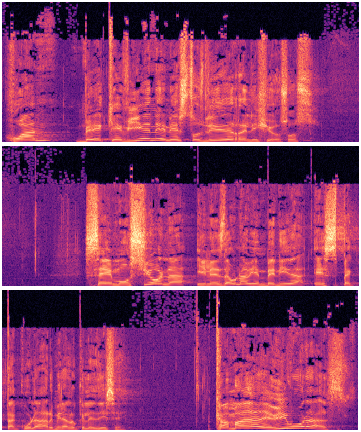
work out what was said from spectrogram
Juan ve que vienen estos líderes religiosos, se emociona y les da una bienvenida espectacular. Mira lo que les dice. Camada de víboras.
